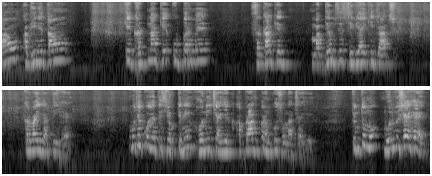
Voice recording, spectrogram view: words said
नेताओं, अभिनेताओं के घटना के ऊपर में सरकार के माध्यम से सीबीआई की जाँच करवाई जाती है। मुझे कोई अतिशयोक्ति नहीं, होनी चाहिए। अपराध पर अंकुश होना चाहिए। किंतु मूल विषय है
